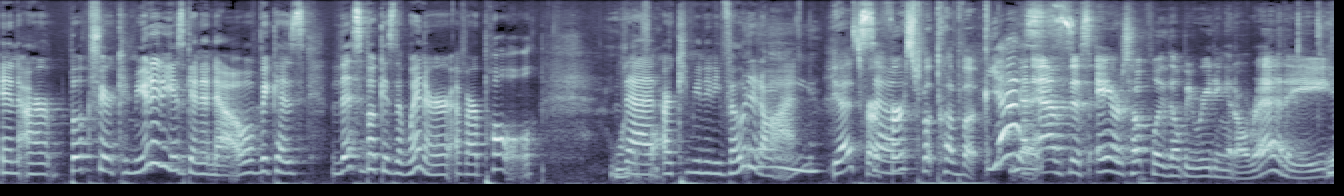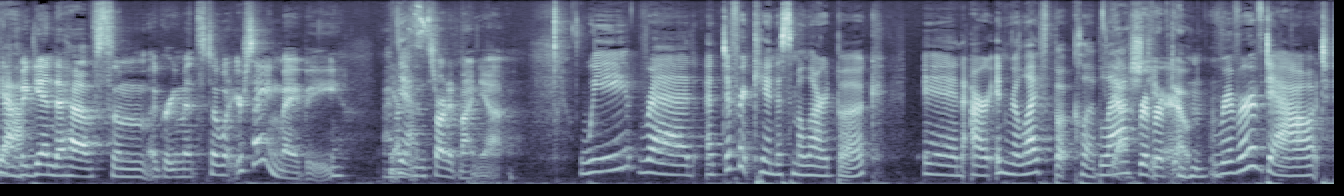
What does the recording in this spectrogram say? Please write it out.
in our BookFare community is going to know because this book is the winner of our poll that our community voted on. Yes, for So- our first book club book. Yes. And as this airs, hopefully they'll be reading it already Yeah. and begin to have some agreements to what you're saying, maybe. I haven't Yes. even started mine yet. We read a different Candice Millard book in our in real life book club last River year. of Doubt. Mm-hmm. River of Doubt.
